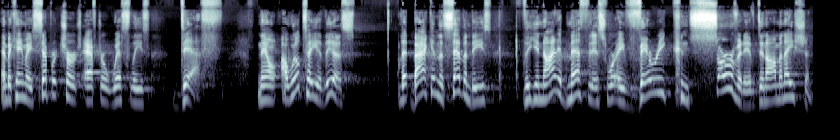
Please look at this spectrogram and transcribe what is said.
and became a separate church after Wesley's death. Now, I will tell you this that back in the 70s, the United Methodists were a very conservative denomination.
